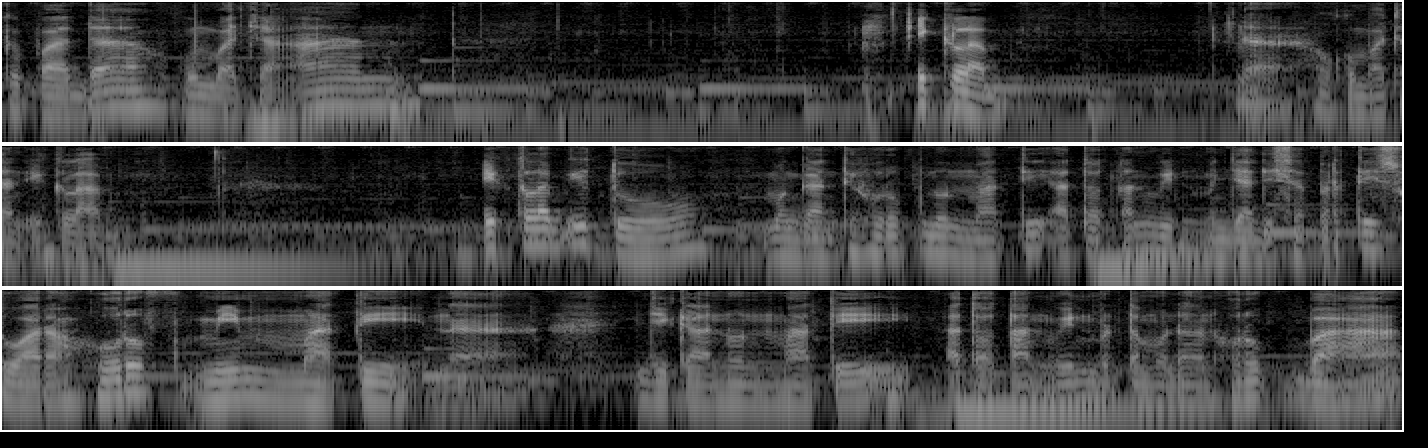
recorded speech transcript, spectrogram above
kepada hukum bacaan iklab nah hukum bacaan iklab iklab itu mengganti huruf nun mati atau tanwin menjadi seperti suara huruf mim mati. Nah, jika nun mati atau tanwin bertemu dengan huruf ba,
